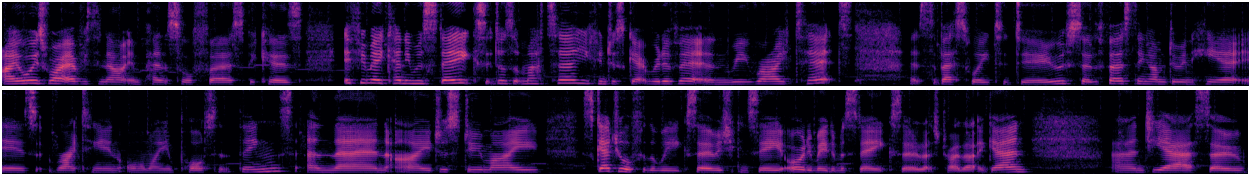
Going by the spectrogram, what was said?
I always write everything out in pencil first because if you make any mistakes it doesn't matter, you can just get rid of it and rewrite it. It's the best way to do. So the first thing I'm doing here is writing in all my important things and then I just do my schedule for the week. So as you can see, already made a mistake, so let's try that again. And yeah, so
